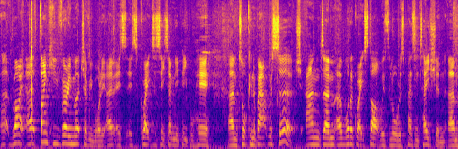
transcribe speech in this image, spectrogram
Uh, right, uh, thank you very much, everybody. Uh, it's, it's great to see so many people here um, talking about research, and um, uh, what a great start with Laura's presentation. Um,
